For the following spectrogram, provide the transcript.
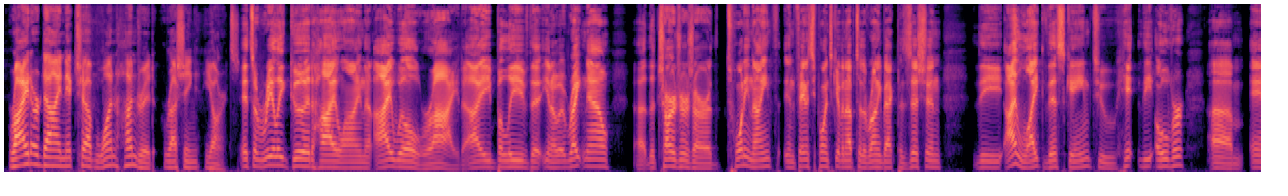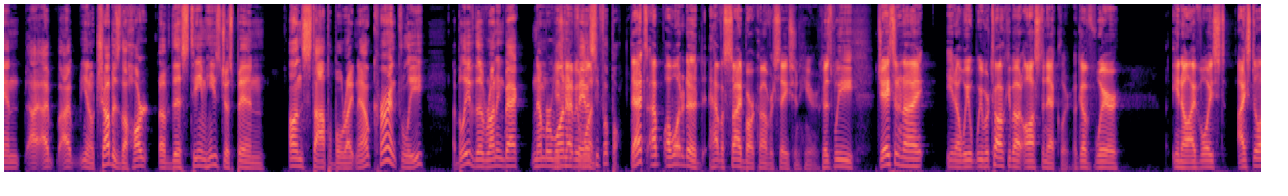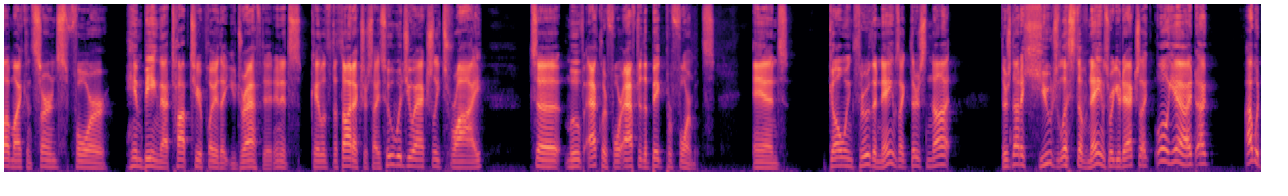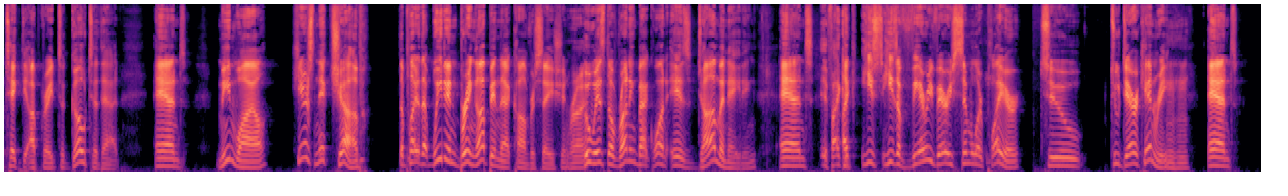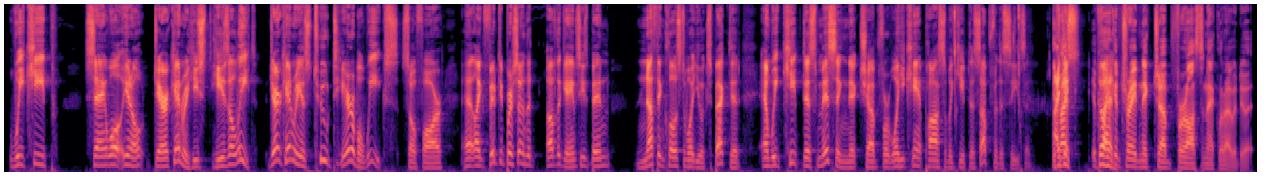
Ride or die, Nick Chubb 100 rushing yards. It's a really good high line that I will ride. I believe that, you know, right now uh, the Chargers are 29th in fantasy points given up to the running back position. The I like this game to hit the over. Um, and I, I, I, you know, Chubb is the heart of this team. He's just been unstoppable right now. Currently, I believe the running back number He's one in fantasy one. football. That's I, I wanted to have a sidebar conversation here because we Jason and I, you know, we we were talking about Austin Ekeler, like of where, you know, I voiced I still have my concerns for him being that top tier player that you drafted, and it's okay. Let's the thought exercise: Who would you actually try to move Ekeler for after the big performance? And going through the names, like there's not there's not a huge list of names where you'd actually like, well, yeah, I, I I would take the upgrade to go to that. And meanwhile, here's Nick Chubb, the player that we didn't bring up in that conversation, Right. who is the running back one, is dominating. And If I could, like he's he's a very very similar player to to Derrick Henry, Mhm. and we keep saying, well, you know, Derrick Henry, he's he's elite. Derrick Henry has two terrible weeks so far. At like fifty percent of the of the games, he's been nothing close to what you expected, and we keep dismissing Nick Chubb for well, he can't possibly keep this up for the season. if I I, just- if go I ahead. could trade Nick Chubb for Austin Ekeler, I would do it.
